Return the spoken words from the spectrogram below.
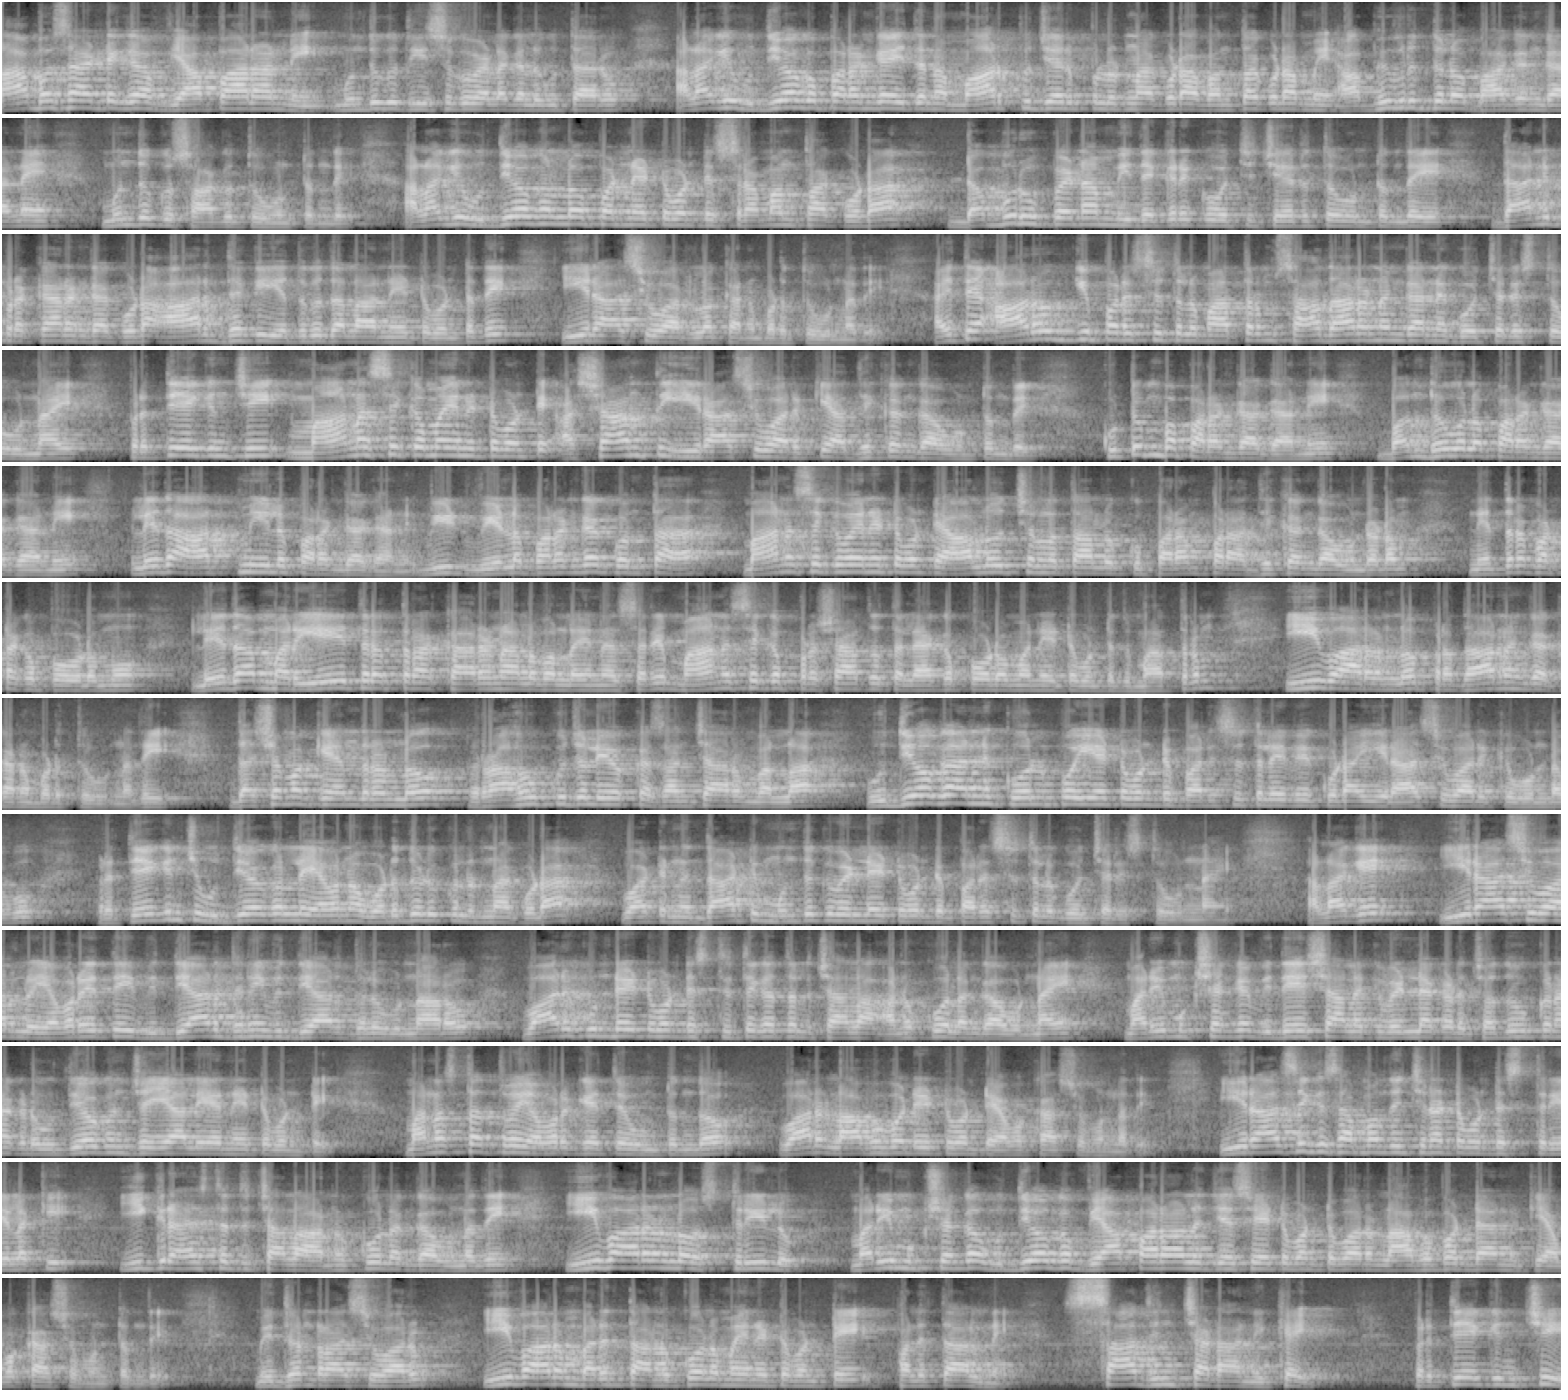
లాభసాటిగా వ్యాపారాన్ని ముందుకు తీసుకువెళ్ళగలుగుతారు. అలాగే ఉద్యోగపరంగా ఏదైనా మార్పు చేర్పులున్నా కూడా అవంతా కూడా మీ అభివృద్ధిలో భాగంగానే ముందుకు సాగుతూ ఉంటుంది. అలాగే ఉద్యోగంలో పడినటువంటి శ్రమ అంతా కూడా డబ్బు రూపేణా మీ దగ్గరికి వచ్చి చేరుతూ ఉంటుంది. దాని ప్రకారంగా కూడా ఆర్థిక ఎదుగుదల అనేటువంటిది ఈ రాశి వారిలో కనబడుతూ ఉన్నది. అయితే ఆరోగ్య పరిస్థితులు మాత్రం సాధారణంగానే గోచరిస్తూ ఉన్నాయి. ప్రత్యేకించి మానసికమైనటువంటి అశాంతి ఈ రాశి వారికి అధికంగా ఉంటుంది. కుటుంబ పరంగా కానీ బంధువుల పరంగా కానీ లేదా ఆత్మీయుల పరంగా కానీ వీ వీళ్ళ పరంగా కొంత మానసికమైనటువంటి ఆలోచన ఆలోచనల తాలూకు పరంపర అధికంగా ఉండడం నిద్ర పట్టకపోవడము లేదా మరి ఏ ఇతరత్ర కారణాల వల్ల అయినా సరే మానసిక ప్రశాంతత లేకపోవడం అనేటువంటిది మాత్రం ఈ వారంలో ప్రధానంగా కనబడుతూ ఉన్నది. దశమ కేంద్రంలో రాహుకుజుల యొక్క సంచారం వల్ల ఉద్యోగాన్ని కోల్పోయేటువంటి పరిస్థితులు ఏవి కూడా ఈ రాశి వారికి ఉండవు. ప్రత్యేకించి ఉద్యోగంలో ఏమైనా ఒడిదుడుకులు ఉన్నా కూడా వాటిని దాటి ముందుకు వెళ్ళేటువంటి పరిస్థితులు గోచరిస్తూ ఉన్నాయి. అలాగే ఈ రాశి వారిలో ఎవరైతే విద్యార్థిని విద్యార్థులు ఉన్నారో వారికి ఉండేటువంటి స్థితిగతులు చాలా అనుకూలంగా ఉన్నాయి. మరీ ముఖ్యంగా విదేశాలకు వెళ్ళి అక్కడ చదువుకుని అక్కడ ఉద్యోగం చేయాలి అనేటువంటి మనస్తత్వం ఎవరికైతే ఉంటుందో వారు లాభపడేటువంటి అవకాశం ఉన్నది. ఈ రాశికి సంబంధించినటువంటి స్త్రీలకి ఈ గ్రహస్థితి చాలా అనుకూలంగా ఉన్నది. ఈ వారంలో స్త్రీలు మరీ ముఖ్యంగా ఉద్యోగ వ్యాపారాలు చేసేటువంటి వారు లాభపడడానికి అవకాశం ఉంటుంది. మిథున రాశి వారు ఈ వారం మరింత అనుకూలమైనటువంటి ఫలితాలని సాధించడానికై ప్రత్యేకించి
